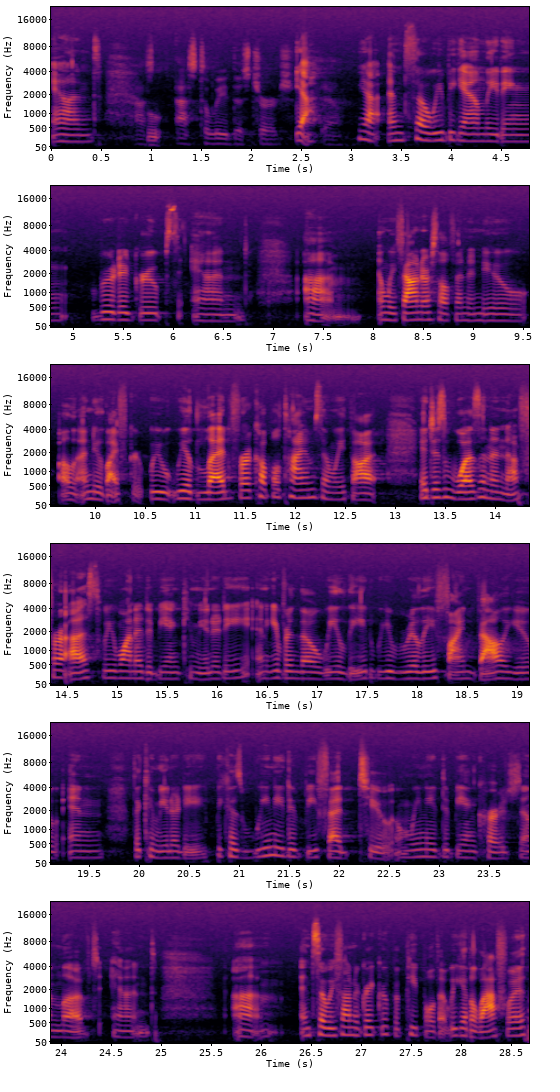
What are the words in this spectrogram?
and asked, asked to lead this church. Yeah, yeah, yeah, and so we began leading rooted groups and um, and we found ourselves in a new a, new life group. We we had led for a couple times, and we thought it just wasn't enough for us. We wanted to be in community, and even though we lead, we really find value in the community because we need to be fed too, and we need to be encouraged and loved, and um, and so we found a great group of people that we get to laugh with,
